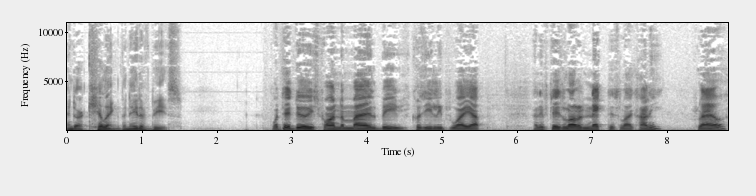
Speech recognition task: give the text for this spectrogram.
and are killing the native bees. What they do is find the male bee because he lives way up. And if there's a lot of nectar, like honey, flower,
